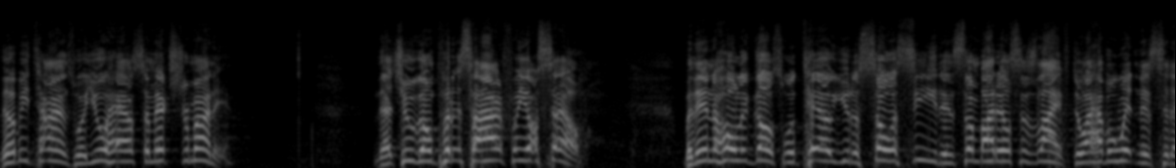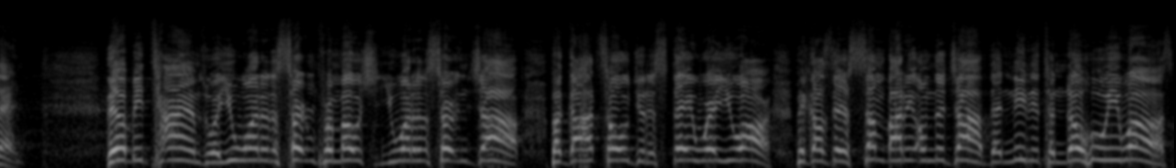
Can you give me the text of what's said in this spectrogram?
There'll be times where you'll have some extra money that you're going to put aside for yourself. But then the Holy Ghost will tell you to sow a seed in somebody else's life. Do I have a witness today? There'll be times where you wanted a certain promotion, you wanted a certain job, but God told you to stay where you are because there's somebody on the job that needed to know who He was.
